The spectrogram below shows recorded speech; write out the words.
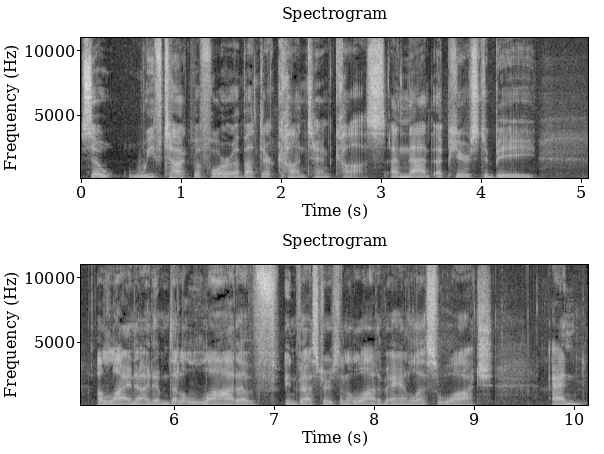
So we've talked before about their content costs, and that appears to be a line item that a lot of investors and a lot of analysts watch. And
